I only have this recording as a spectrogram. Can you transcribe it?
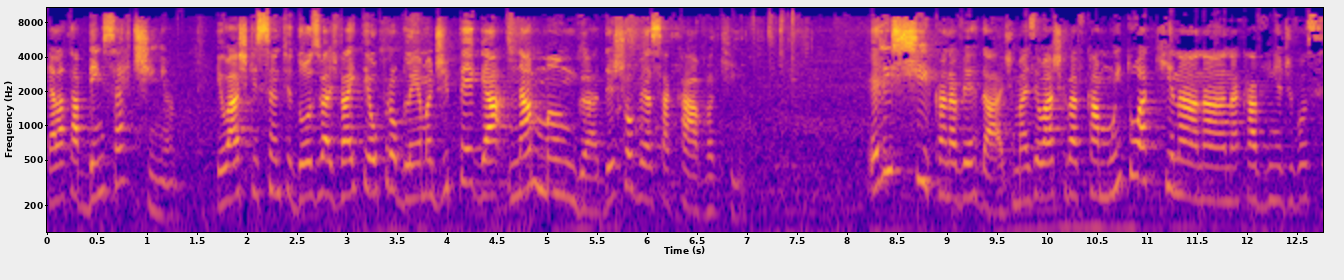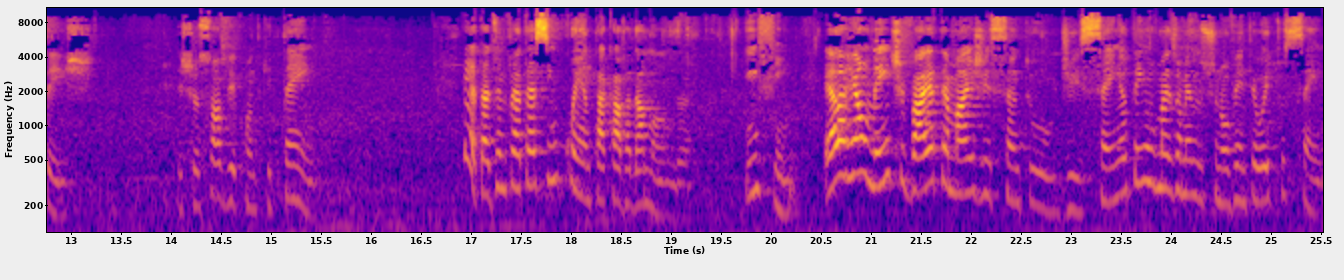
ela tá bem certinha. Eu acho que 112 vai, vai ter o problema de pegar na manga. Deixa eu ver essa cava aqui. Ele estica, na verdade, mas eu acho que vai ficar muito aqui na, na, na cavinha de vocês. Deixa eu só ver quanto que tem. É, tá dizendo que vai até 50 a cava da manga. Enfim, ela realmente vai até mais de, cento, de 100. Eu tenho mais ou menos de 98, 100.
